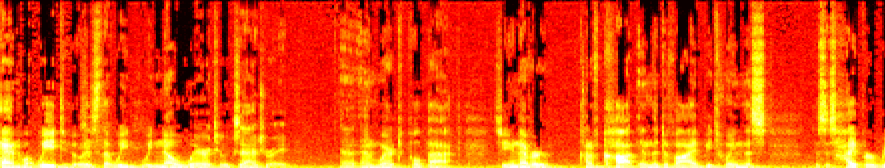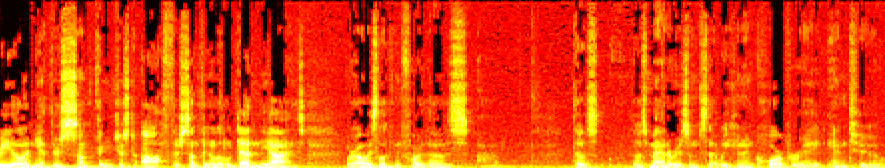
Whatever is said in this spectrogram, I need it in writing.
and what we do is that we, we know where to exaggerate and, and where to pull back. So you're never kind of caught in the divide between this, this is hyper real and yet there's something just off. There's something a little dead in the eyes. We're always looking for those, um, those, those mannerisms that we can incorporate into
